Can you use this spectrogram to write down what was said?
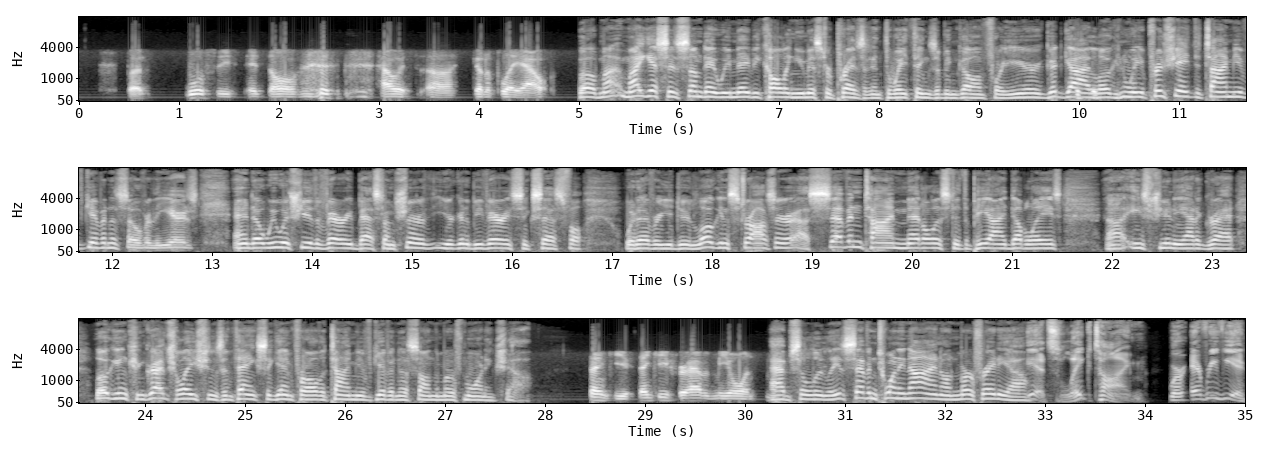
but we'll see. It's all how it's uh, going to play out. Well, my, my guess is someday we may be calling you Mr. President the way things have been going for you. You're a good guy, Logan. We appreciate the time you've given us over the years, and uh, we wish you the very best. I'm sure you're going to be very successful, whatever you do. Logan Strawser, a seven time medalist at the PIAA's, uh, East Juniata grad. Logan, congratulations and thanks again for all the time you've given us on the Murph Morning Show. Thank you. Thank you for having me on. Absolutely. It's 729 on Murph Radio. It's lake time, where every vehicle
